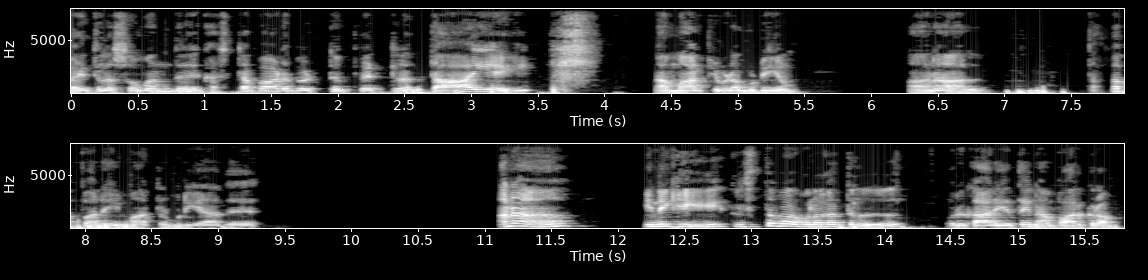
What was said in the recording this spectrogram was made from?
வயிற்றுல சுமந்து கஷ்டப்பாடு பெற்று பெற்ற தாயை நாம் மாற்றிவிட முடியும். ஆனால் தகப்பனை மாற்ற முடியாது. ஆனா இன்னைக்கு கிறிஸ்தவ உலகத்தில் ஒரு காரியத்தை நாம் பார்க்கிறோம்.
